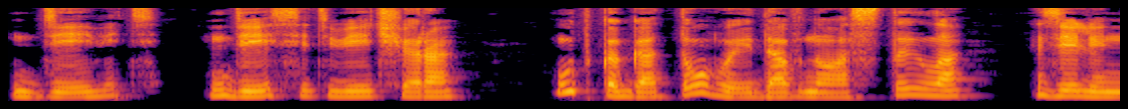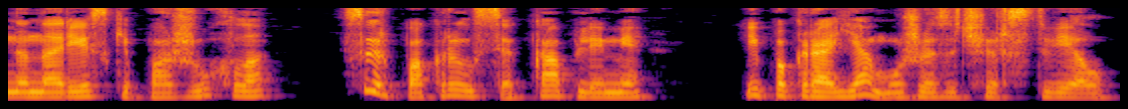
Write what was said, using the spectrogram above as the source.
девять, десять вечера. Утка готова и давно остыла, зелень на нарезке пожухла, сыр покрылся каплями и по краям уже зачерствел.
